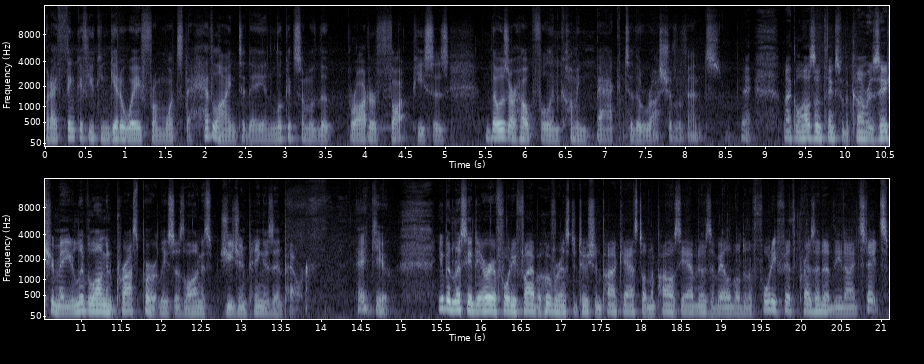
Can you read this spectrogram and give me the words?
but I think if you can get away from what's the headline today and look at some of the broader thought pieces, those are helpful in coming back to the rush of events. Okay. Michael Auslin, thanks for the conversation. May you live long and prosper, at least as long as Xi Jinping is in power. Thank you. You've been listening to Area 45, a Hoover Institution podcast on the policy avenues available to the 45th President of the United States.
